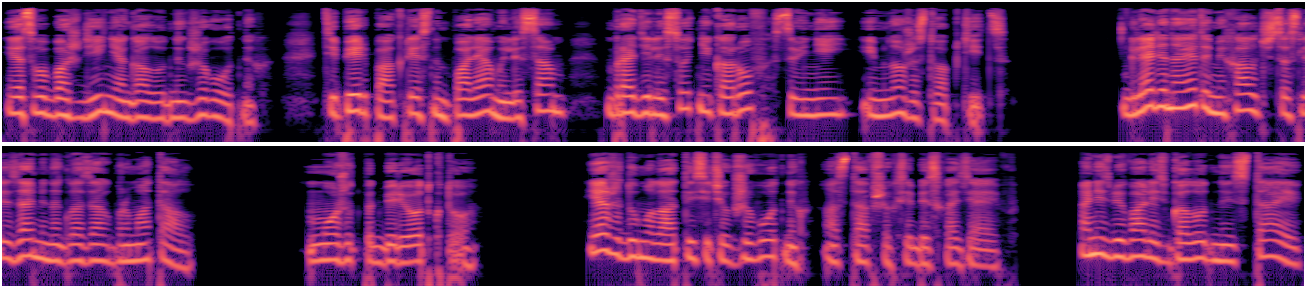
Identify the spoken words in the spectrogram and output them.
и освобождения голодных животных. Теперь по окрестным полям и лесам бродили сотни коров, свиней и множество птиц. Глядя на это, Михалыч со слезами на глазах бормотал. «Может, подберет кто?» Я же думала о тысячах животных, оставшихся без хозяев. Они сбивались в голодные стаи,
